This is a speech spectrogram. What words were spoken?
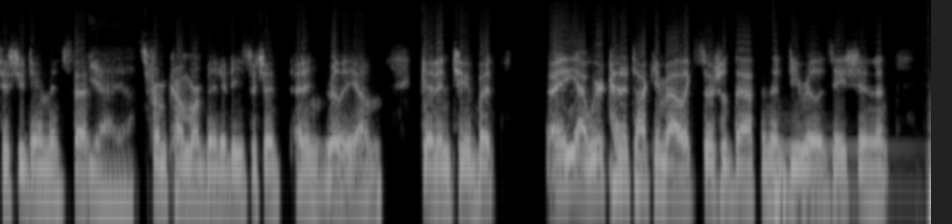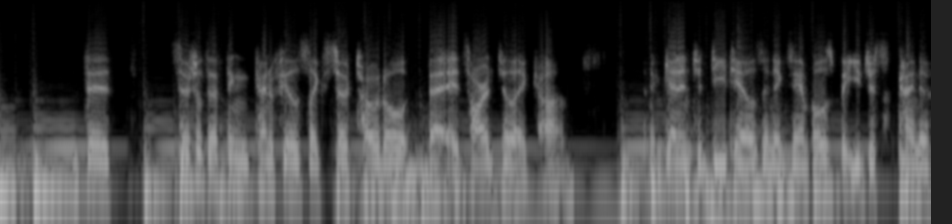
tissue damage that Yeah, yeah. it's from comorbidities, which I, I didn't really um get into. But uh, yeah, we were kind of talking about like social death and then derealization, and the social death thing kind of feels like so total that it's hard to like um get into details and examples, but you just kind of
